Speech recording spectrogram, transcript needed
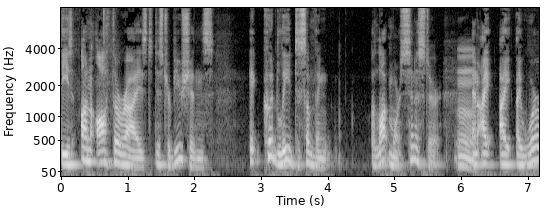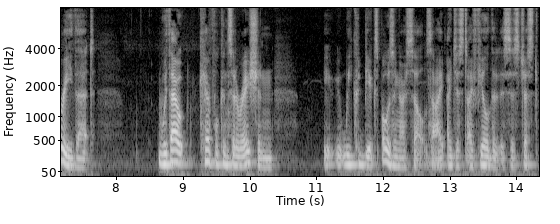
these unauthorized distributions, it could lead to something a lot more sinister. And I, I, I worry that without careful consideration, we could be exposing ourselves. I, I just I feel that this is just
